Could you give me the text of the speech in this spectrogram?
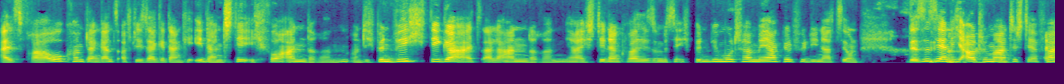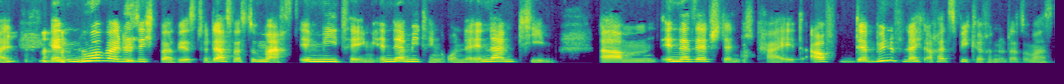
als Frau kommt dann ganz oft dieser Gedanke, eh, dann stehe ich vor anderen und ich bin wichtiger als alle anderen. Ja, ich stehe dann quasi so ein bisschen, ich bin wie Mutter Merkel für die Nation. Das ist ja nicht automatisch der Fall. Ja, nur weil du sichtbar wirst für das, was du machst, im Meeting, in der Meetingrunde, in deinem Team, ähm, in der Selbstständigkeit, auf der Bühne vielleicht auch als Speakerin oder sowas,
